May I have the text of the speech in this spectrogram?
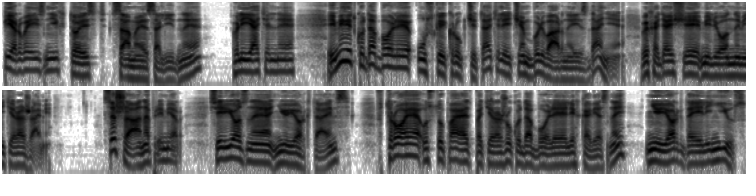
Первые из них, то есть самые солидные, влиятельные, имеют куда более узкий круг читателей, чем бульварные издания, выходящие миллионными тиражами. В США, например, серьезная «Нью-Йорк Таймс» втрое уступает по тиражу куда более легковесной Нью-Йорк Daily News,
